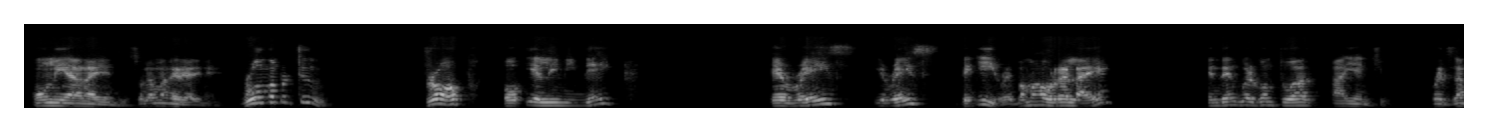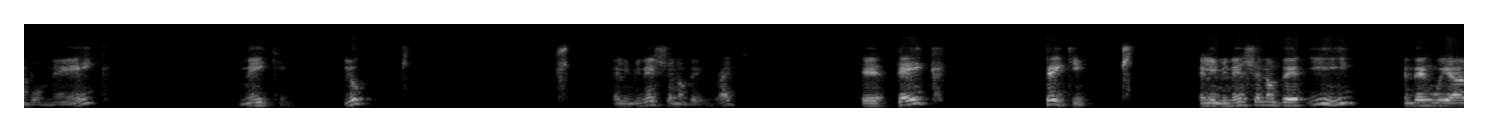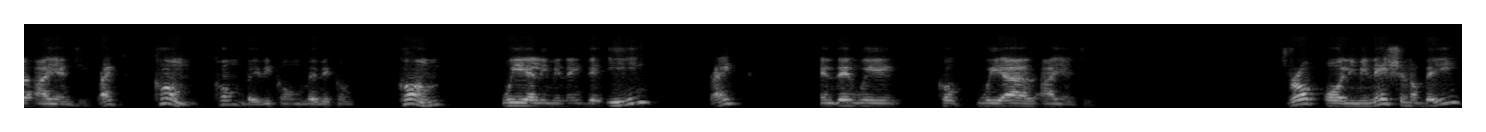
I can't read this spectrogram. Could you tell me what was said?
Only add ing. Solo vamos a agregar ing. Rule number two. Drop or eliminate, erase, erase the E, right? Vamos a borrar la E. And then we're going to add ing. For example, make, making. Look, elimination of the E, right? Uh, take, taking. Elimination of the E, and then we add ing, right? Come, come, baby, come, baby, come. Come, we eliminate the E, right? And then we, we add ing. Drop or elimination of the E,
